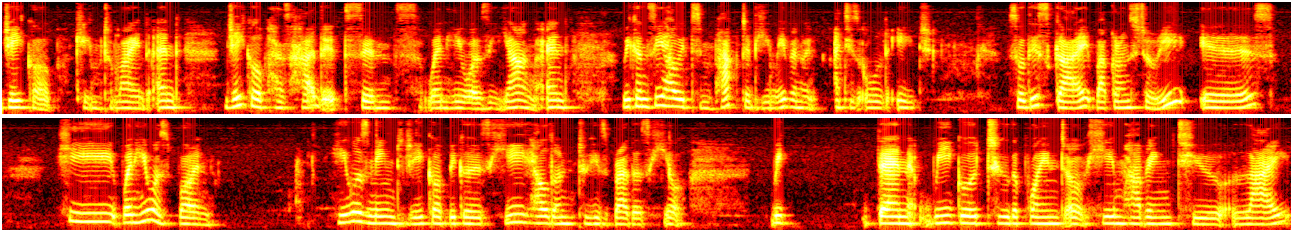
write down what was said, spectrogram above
Jacob came to mind. And Jacob has had it since when he was young, and we can see how it impacted him even when, at his old age. So, this guy, background story, is he, when he was born, he was named Jacob because he held on to his brother's heel. We then we go to the point of him having to lie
